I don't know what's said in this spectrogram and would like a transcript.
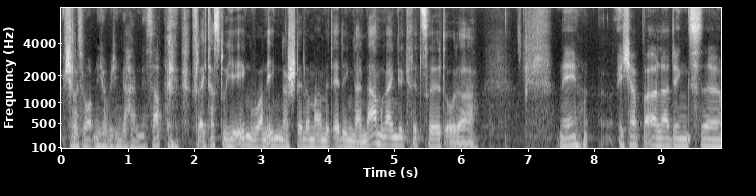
Ich weiß überhaupt nicht, ob ich ein Geheimnis habe. Vielleicht hast du hier irgendwo an irgendeiner Stelle mal mit Edding deinen Namen reingekritzelt oder? Nee, ich habe allerdings äh,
